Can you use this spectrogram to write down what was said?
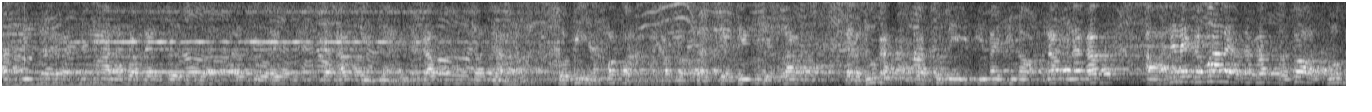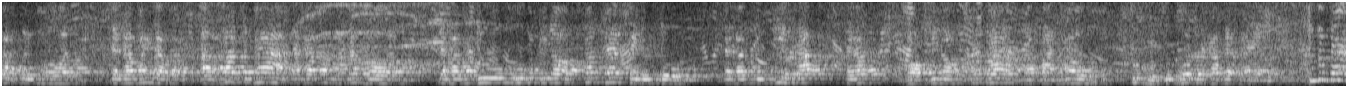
ซักซีเจ้ากับที่มานะครับแดนเซอร์ด้วยสาวสวยนะครับดีใจนะครับสัญญาบ่มีอย่างมาฝากนะครับนอกจากเสียงเพลงเสียงร่ำและก็ทุกการการสวัสดีปีใหม่พี่น้องนั่นะครับอ่าในในคำว่าแล้วนะครับแล้วก็ทุกการอวยพรนะครับให้กับอ่า55นะครับมหานครนะครับดูครูกับพี่น้องท่านแฟนไปโดนๆน นะครับเป็นที่รักนะครับของพี่น้องท่านท่านนะบ้านเฮาสุขุมสุขคนนะครับและไงทุกท่าน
